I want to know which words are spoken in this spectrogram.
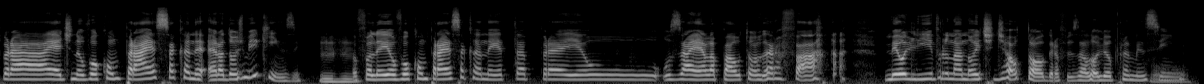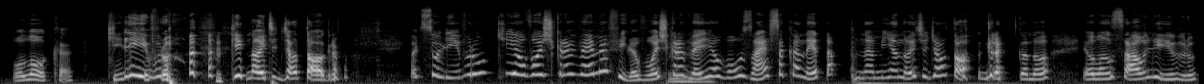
pra Edna, eu vou comprar essa caneta. Era 2015. Uhum. Eu falei, eu vou comprar essa caneta pra eu usar ela pra autografar meu livro na noite de autógrafos. Ela olhou pra mim assim, ô louca, que livro? que noite de autógrafo? Eu disse, o livro que eu vou escrever, minha filha. Eu vou escrever e eu vou usar essa caneta na minha noite de autógrafo, quando eu lançar o livro.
